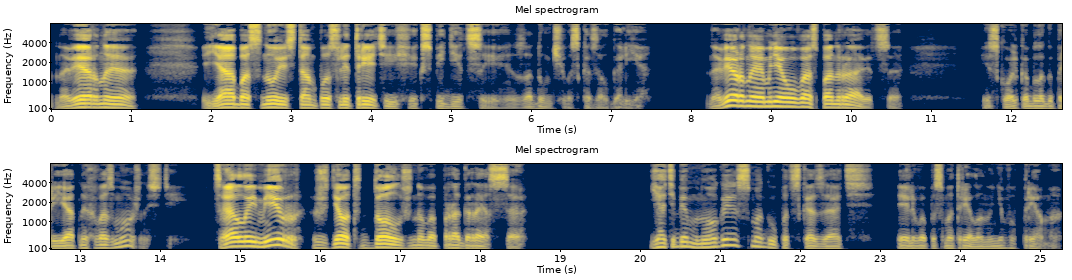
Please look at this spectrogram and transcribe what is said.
— Наверное, я обоснуюсь там после третьей экспедиции, — задумчиво сказал Галья. Наверное, мне у вас понравится. И сколько благоприятных возможностей. Целый мир ждет должного прогресса. — Я тебе многое смогу подсказать, — Эльва посмотрела на него прямо.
